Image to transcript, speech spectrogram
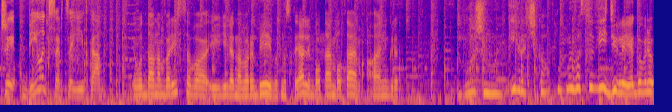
чи білик серцеїдка. И вот Дана Борисова и Елена Воробей, вот мы стояли, болтаем-болтаем, а они говорят, боже мой, Ирочка, мы вас увидели. Я говорю,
